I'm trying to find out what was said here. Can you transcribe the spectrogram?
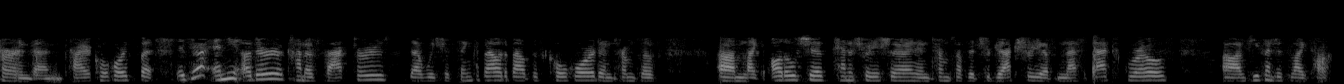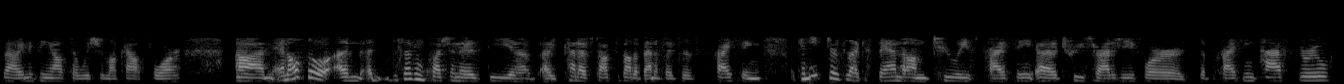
churn than prior cohorts. But is there any other kind of factors that we should think about about this cohort in terms of um, like Autoship penetration, in terms of the trajectory of NSPAC growth? If you can just like talk about anything else that we should look out for. Um, also, um, uh, the second question is you uh, kind of talked about the benefits of pricing. Can you just like expand on Chewy's pricing, uh, Chewy strategy for the pricing pass-through?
